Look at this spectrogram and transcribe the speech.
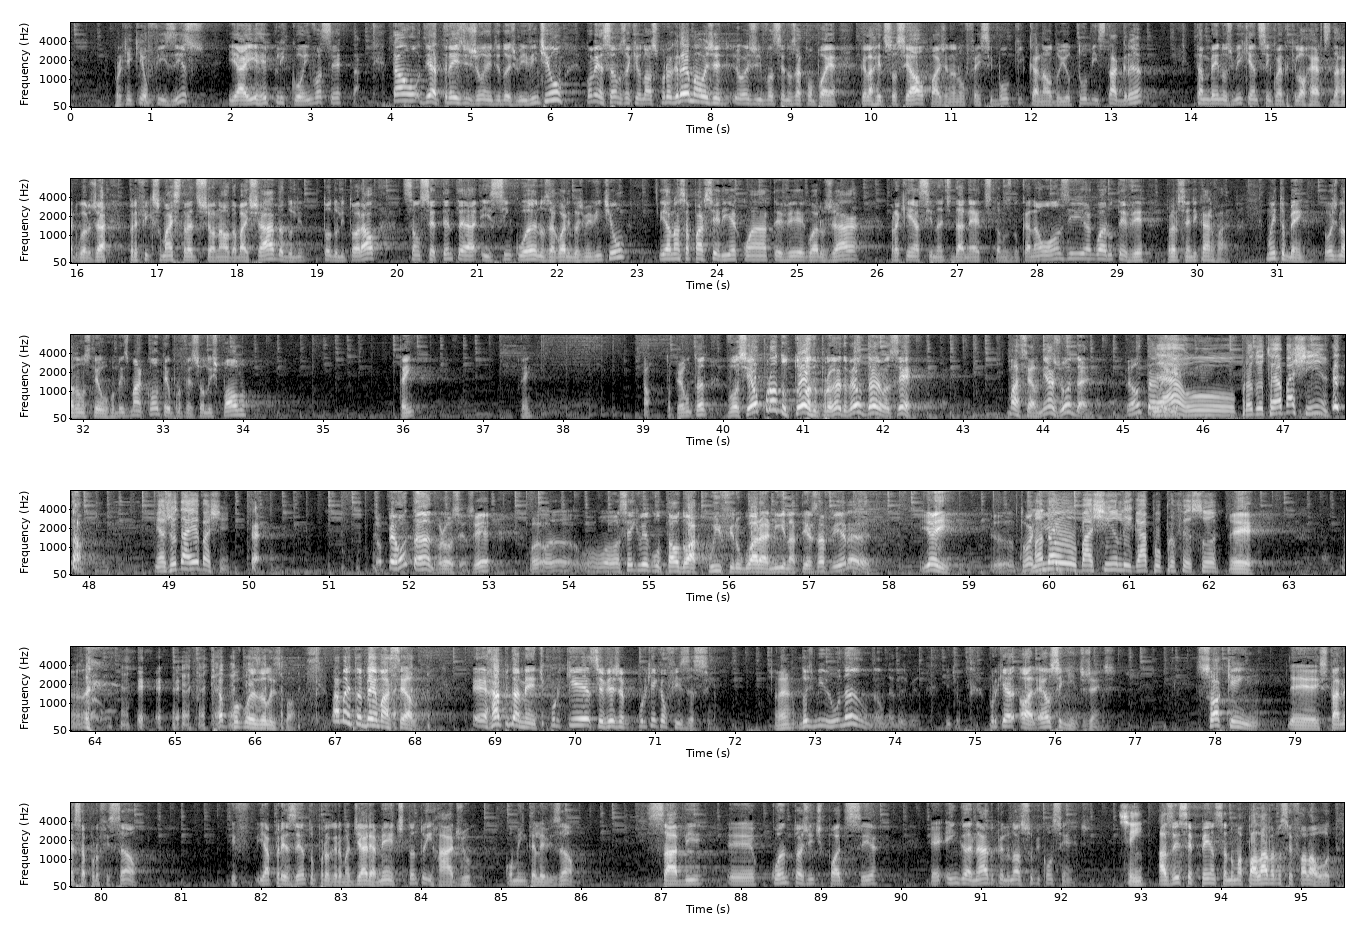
Por que, que hum. eu fiz isso e aí replicou em você. Tá. Então, dia 3 de junho de 2021, começamos aqui o nosso programa. Hoje, hoje você nos acompanha pela rede social, página no Facebook, canal do YouTube, Instagram, também nos 1550 kHz da Rádio Guarujá, prefixo mais tradicional da Baixada, do todo o litoral. São 75 anos agora em 2021. E a nossa parceria com a TV Guarujá, para quem é assinante da NET, estamos no canal 11 e a Guaru TV para Vicente Carvalho. Muito bem. Hoje nós vamos ter o Rubens Marcon, tem o professor Luiz Paulo. Tem? Tem? Não, tô perguntando. Você é o produtor do programa, meu Deus, você. Marcelo, me ajuda. Perguntando Não, aqui. o produtor é o baixinho. Então. Me ajuda aí, baixinho. É. Tô perguntando pra você. Você, você que veio com o tal do aquífero Guarani na terça-feira. E aí? Manda o baixinho ligar pro professor. É. Daqui a pouco resolvo isso, Paulo. Mas muito bem, Marcelo. É, rapidamente, porque você veja, por que, que eu fiz assim? Né? 2001, não, não, não é 2021. Porque, olha, é o seguinte, gente. Só quem é, está nessa profissão e, e apresenta o programa diariamente, tanto em rádio como em televisão, sabe é, quanto a gente pode ser é, enganado pelo nosso subconsciente. Sim. Às vezes você pensa numa palavra, você fala outra.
